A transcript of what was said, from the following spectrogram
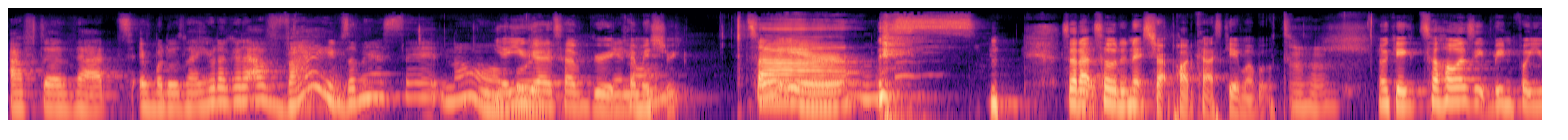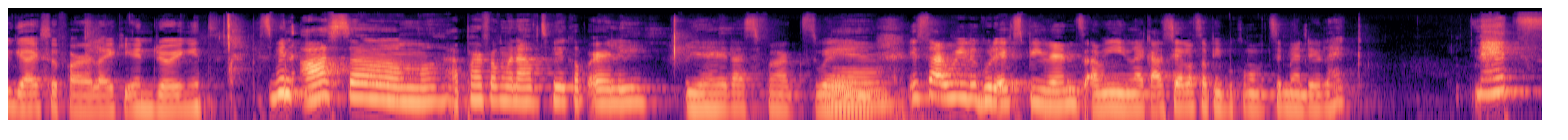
after that, everybody was like, you're not gonna have vibes. I mean, I said no. Yeah, you guys have great chemistry. Know? So here. so that's how the Next Chat podcast came about. Mm-hmm. Okay, so how has it been for you guys so far? Like, you enjoying it? It's been awesome. Apart from when I have to wake up early. Yeah, that's facts. When yeah. it's a really good experience. I mean, like I see a lot of people come up to me and they're like, Nets,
